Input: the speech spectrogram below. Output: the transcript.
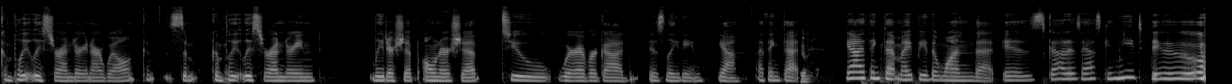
completely surrendering our will, com- completely surrendering leadership, ownership to wherever God is leading. Yeah, I think that. Yep. Yeah, I think that might be the one that is God is asking me to do.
